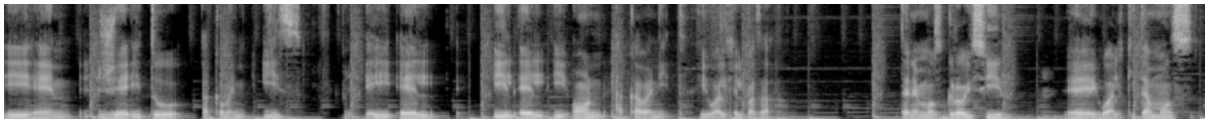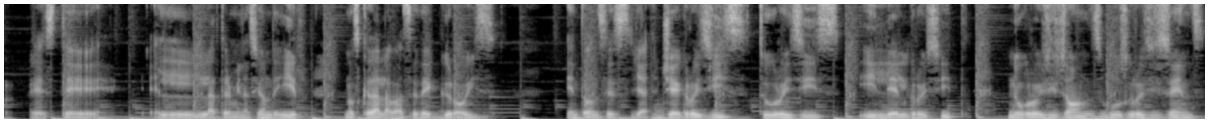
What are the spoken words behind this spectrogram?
y en je y tú acaban is y el, il, el y on acaban it, igual que el pasado. Tenemos groisir, eh, igual quitamos este, la terminación de ir, nos queda la base de grois. Entonces ya, je groisis, tu groisis, il, el groisit, nous groisisons, vos groisisens,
